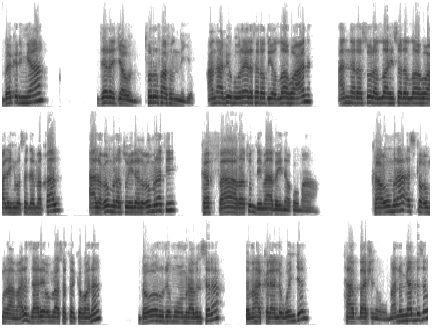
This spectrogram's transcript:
በቅድሚያ ደረጃውን ትሩፋቱን ንየው عن ابي هريره رضي الله عنه ان رسول الله صلى الله عليه وسلم قال العمره الى العمره كفاره لما بينهما ከዑምራ እስከ ዑምራ ማለት ዛሬ ዑምራ ሰርተን ከሆነ በወሩ ደግሞ ዑምራ ብንሰራ በመሐከል ያለው ወንጀል ታባሽ ነው ማን ነው የሚያብሰው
